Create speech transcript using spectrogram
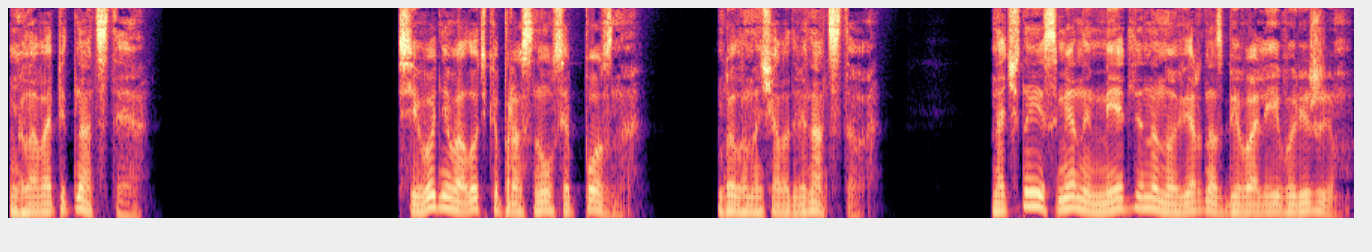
Глава 15. Сегодня Володька проснулся поздно. Было начало двенадцатого. Ночные смены медленно, но верно сбивали его режим.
